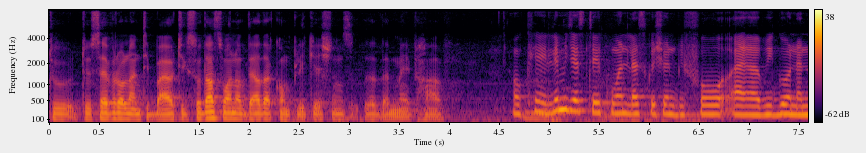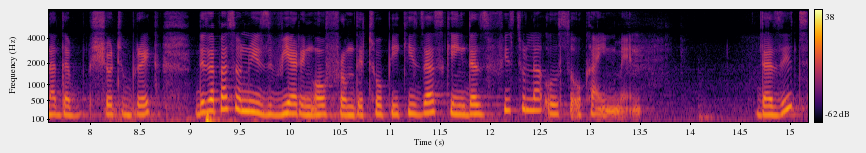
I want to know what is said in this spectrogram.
to, to several antibiotics. So that's one of the other complications that they might have. Okay, let me just take one last question before uh, we go on another short break. There's a person who is veering off from the topic. He's asking, does fistula also occur in men? Does it?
